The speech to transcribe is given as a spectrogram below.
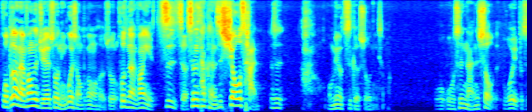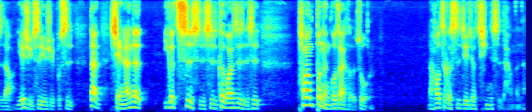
我不知道男方是觉得说你为什么不跟我合作，或者男方也自责，甚至他可能是羞惭，就是啊我没有资格说你什么，我我是难受的，我也不知道，也许是也许不是，但显然的一个事实是客观事实是他们不能够再合作了，然后这个世界就侵蚀他们了。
